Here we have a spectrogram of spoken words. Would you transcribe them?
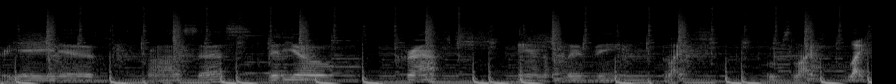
creative process, video craft, and living life. Oops, life, life.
